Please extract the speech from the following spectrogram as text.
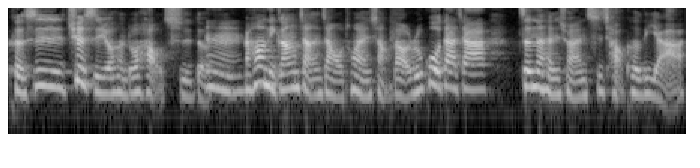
可是确实有很多好吃的。嗯。然后你刚刚讲一讲，我突然想到，如果大家。真的很喜欢吃巧克力啊！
